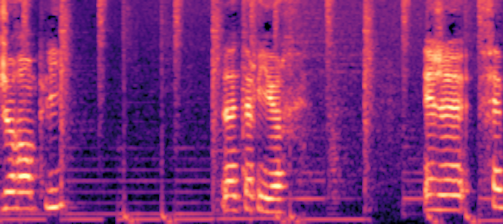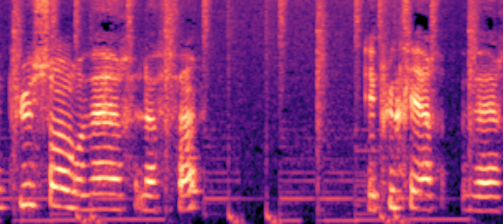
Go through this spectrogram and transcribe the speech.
je remplis l'intérieur. Et je fais plus sombre vers la fin et plus clair vers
